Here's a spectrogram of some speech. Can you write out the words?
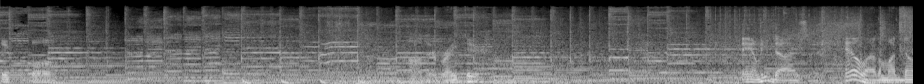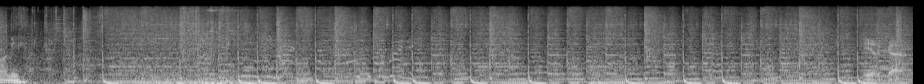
Take the ball? Oh, they're right there. Damn, he dies the hell out of my Donnie. Yeah, got it.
